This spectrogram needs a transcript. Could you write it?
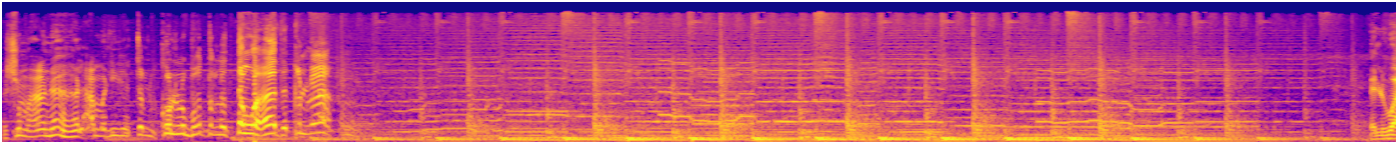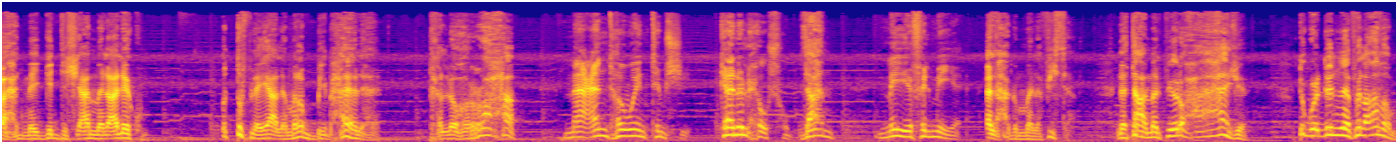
إيش معناها العمليات الكل بطلت؟ توا هذا كلها. الواحد ما يقدش يعمل عليكم. الطفلة يعلم ربي بحالها. تخلوها الروحة ما عندها وين تمشي. كانوا الحوشهم. زعم؟ مية في المية. الحق نفيسة لا تعمل في روحها حاجة. تقعد لنا في العظم.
